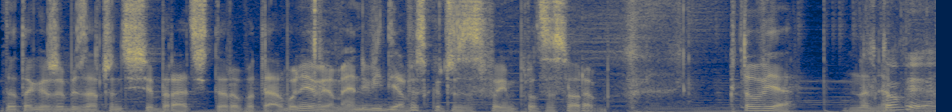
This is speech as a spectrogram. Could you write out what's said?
do tego, żeby zacząć się brać do roboty. Albo nie wiem, Nvidia wyskoczy ze swoim procesorem. Kto wie? No Kto wie.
